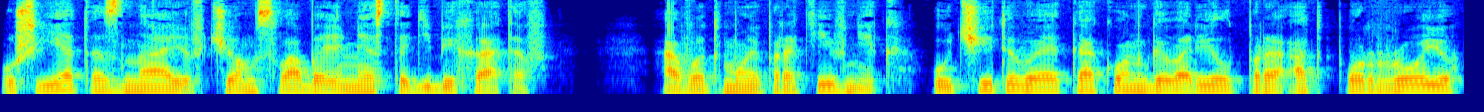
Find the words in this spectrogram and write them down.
Уж я-то знаю, в чем слабое место дебихатов. А вот мой противник, учитывая, как он говорил про отпор Рою,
